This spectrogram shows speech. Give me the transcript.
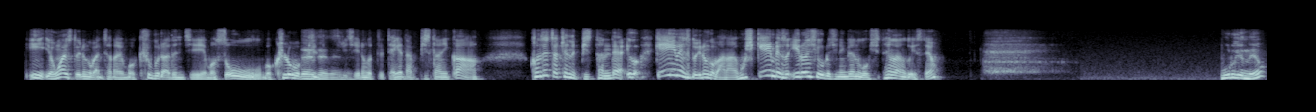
이 영화에서도 이런 거 많잖아요. 뭐 큐브라든지 뭐 소우, 뭐 클로버필드 네네네네. 시리즈 이런 것들 되게 다 비슷하니까 컨셉 자체는 비슷한데 이거 게임에서도 이런 거 많아요. 혹시 게임에서 이런 식으로 진행되는 거 혹시 생각나는 거 있어요? 모르겠네요.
